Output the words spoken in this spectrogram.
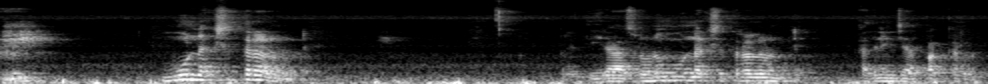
మూడు నక్షత్రాలు ఉంటాయి. ప్రతి రాశిలోనూ మూడు నక్షత్రాలు ఉంటాయి. అది నేను చెప్పక్కర్లేదు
